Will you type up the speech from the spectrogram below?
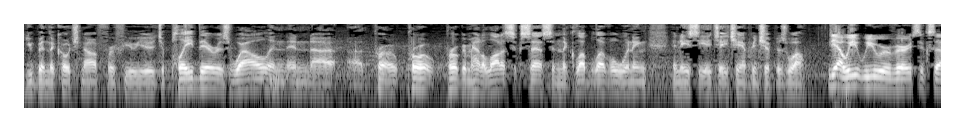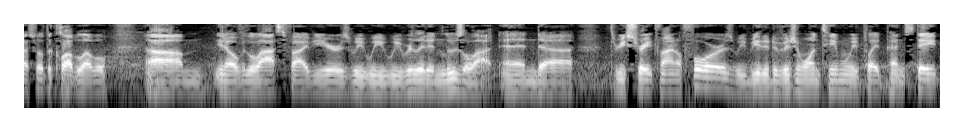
you've been the coach now for a few years. You played there as well, and, and uh, uh, pro, pro, program had a lot of success in the club level, winning an ACHA championship as well. Yeah, we, we were very successful at the club level. Um, you know, over the last five years, we, we, we really didn't lose a lot. And uh, three straight Final Fours. We beat a Division One team when we played Penn State.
